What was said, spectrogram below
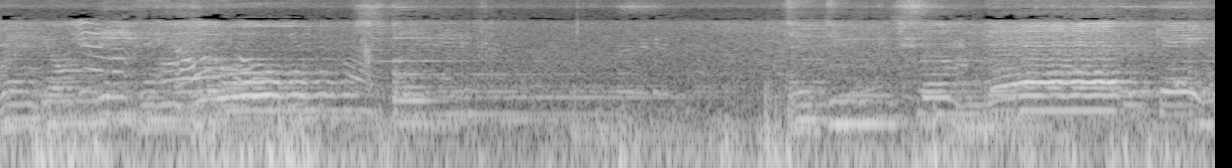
When you're leaving your space to do some navigating.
